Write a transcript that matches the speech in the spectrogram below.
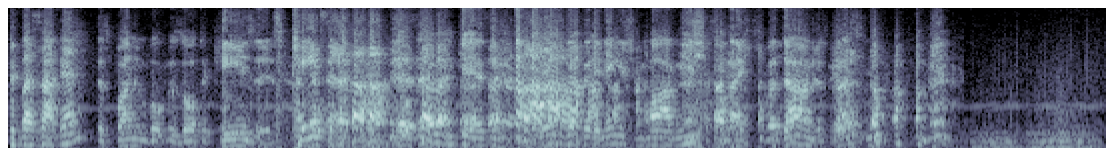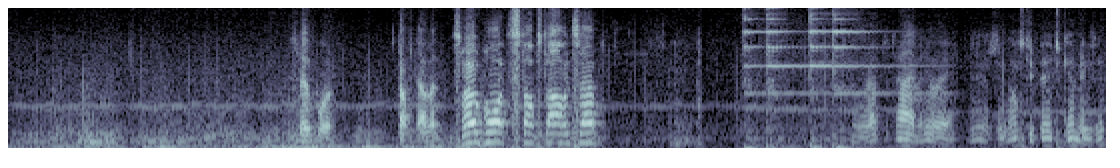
Was sagen? Das Brandenburg eine Sorte Käse ist. Käse? ja, selber ein Käse. Der für den englischen Magen nicht so leicht zu verdauen ist, was? Slowport. Stop starboard. Slow port, stop starboard, sir. We're up to time anyway. Yeah, it's a nasty patch coming, sir.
